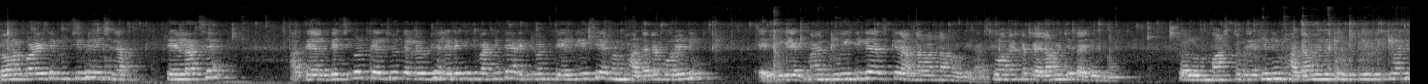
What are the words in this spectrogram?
রঙের কড়াইতে লুচি ভেজেছিলাম। তেল আছে। আর তেল, বেশি করে তেল ছিল, তেলটা ঢেলে রেখেছি বাটিতে, আর একটুখানি তেল দিয়েছি, এখন ভাজাটা করে নিই। এদিকে মানে দুই দিকে আজকে রান্না বান্না হবে। আজকে অনেকটা বেলা হয়েছে, তাই জন্য। চলুন, মাছটা দেখে নিই, ভাজা হয়ে গেছে লুচি দেখি মানে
